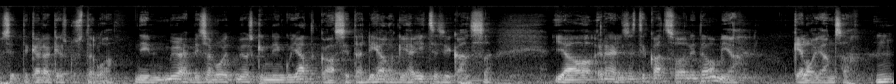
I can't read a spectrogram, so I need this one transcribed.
sitten käydään keskustelua. Niin myöhemmin sä voit myöskin niin kuin jatkaa sitä dialogia itsesi kanssa, ja rehellisesti katsoa niitä omia kelojansa. Hmm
